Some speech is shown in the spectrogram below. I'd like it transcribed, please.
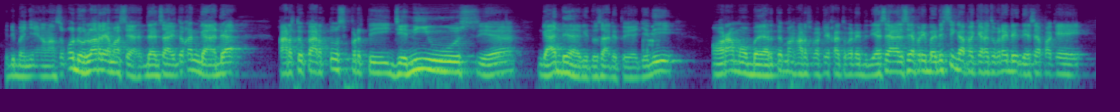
Jadi banyak yang langsung, oh dolar ya mas ya. Dan saat itu kan nggak ada kartu-kartu seperti Genius ya. Nggak ada gitu saat itu ya. Jadi orang mau bayar itu memang harus pakai kartu kredit. Ya saya, saya pribadi sih nggak pakai kartu kredit ya, saya pakai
